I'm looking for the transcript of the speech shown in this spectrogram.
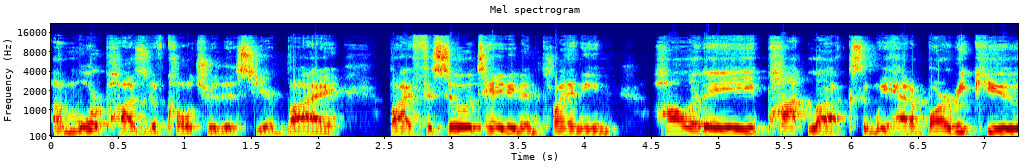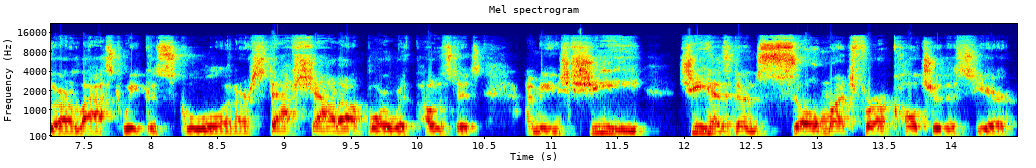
a more positive culture this year by by facilitating and planning holiday potlucks. And we had a barbecue our last week of school and our staff shout out board with post-its. I mean she she has done so much for our culture this year.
